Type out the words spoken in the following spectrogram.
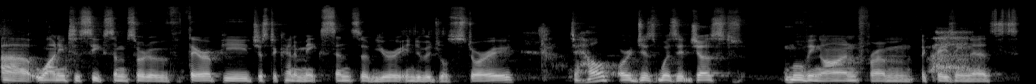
uh, wanting to seek some sort of therapy just to kind of make sense of your individual story to help, or just was it just moving on from the craziness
